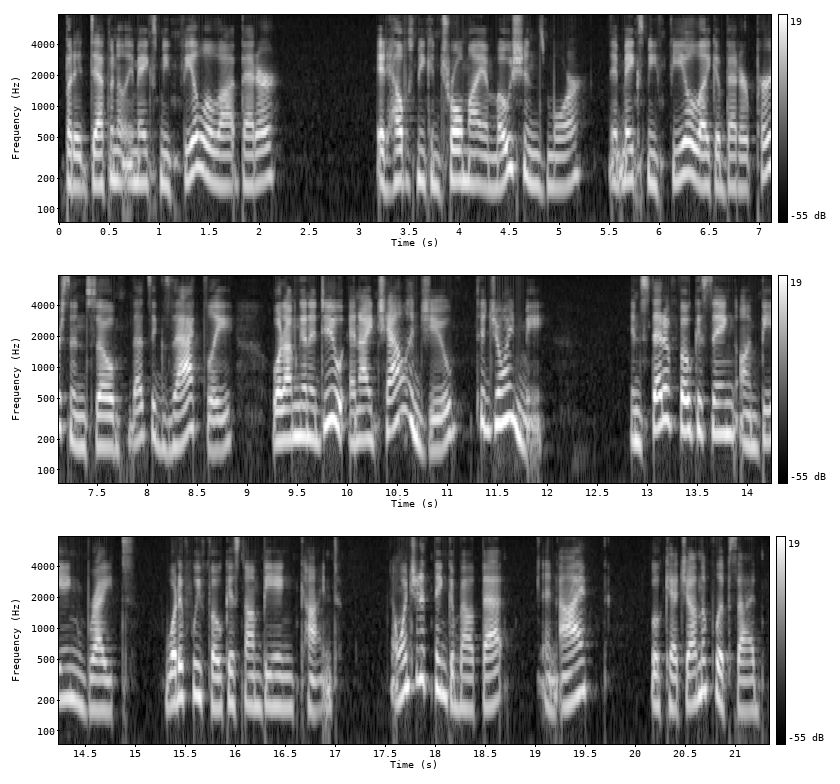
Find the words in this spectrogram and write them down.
but it definitely makes me feel a lot better. It helps me control my emotions more. It makes me feel like a better person. So that's exactly what I'm going to do. And I challenge you to join me. Instead of focusing on being right, what if we focused on being kind? I want you to think about that, and I will catch you on the flip side.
